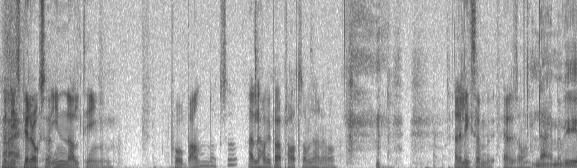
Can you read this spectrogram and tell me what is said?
Men ni Nej. spelar också in allting på band också? Eller har vi bara pratat om det här någon gång? Eller liksom, är det som... Nej men vi,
